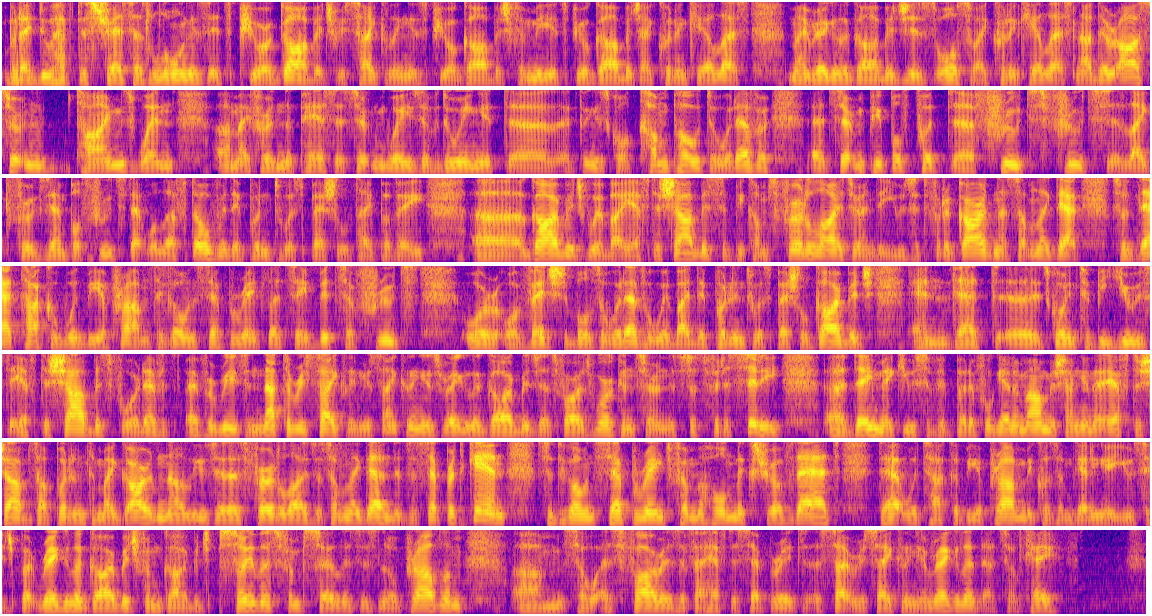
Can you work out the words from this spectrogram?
But I do have to stress as long as it's pure garbage. Recycling is pure garbage. For me, it's pure garbage. I couldn't care less. My regular garbage is also, I couldn't care less. Now, there are certain times when um, I've heard in the past there's certain ways of doing it. Uh, I think it's called compote or whatever. Uh, certain people put uh, fruits, fruits like, for example, fruits that were left over, they put into a special type of a uh, garbage whereby after Shabbos it becomes fertilizer and they use it for the garden or something like that. So that taka would be a problem. To go and separate, let's say, bits of fruits or, or vegetables vegetables or whatever, whereby they put it into a special garbage and that uh, is going to be used after Shabbos for whatever, whatever reason. Not the recycling. Recycling is regular garbage as far as we're concerned. It's just for the city. Uh, they make use of it. But if we're getting mamish, I'm going to, after Shabbos, I'll put it into my garden. I'll use it as fertilizer or something like that. And it's a separate can. So to go and separate from a whole mixture of that, that would taka be a problem because I'm getting a usage. But regular garbage from garbage, psoilus from psoilus is no problem. Um, so as far as if I have to separate recycling and regular, that's okay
